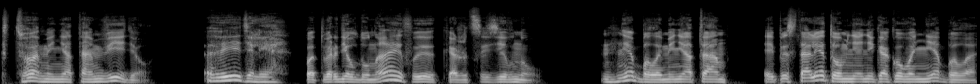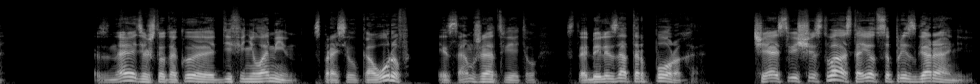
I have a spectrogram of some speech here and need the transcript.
Кто меня там видел? Видели, подтвердил Дунаев и, кажется, зевнул. Не было меня там, и пистолета у меня никакого не было. «Знаете, что такое дифениламин?» — спросил Кауров и сам же ответил. «Стабилизатор пороха. Часть вещества остается при сгорании.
